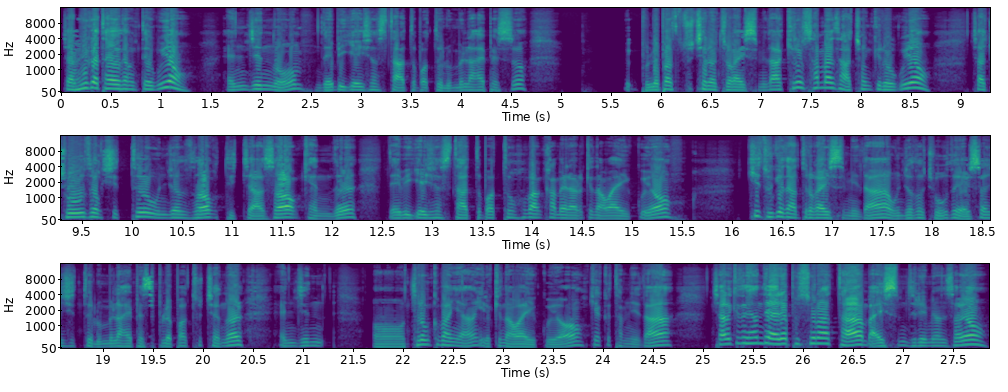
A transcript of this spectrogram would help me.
자 휠과 타이어 상태고요. 엔진룸 내비게이션 스타트 버튼 루멜라 하이패스 블랙박스 투체널 들어가 있습니다. 키로 34,000km고요. 자, 조우석 시트, 운전석, 뒷좌석, 캔들, 내비게이션 스타트 버튼, 후방 카메라 이렇게 나와 있고요. 키 두 개 다 들어가 있습니다. 운전석, 조우석, 열선 시트, 룸밀라 하이패스, 블랙박스 투체널, 엔진 어, 트렁크 방향 이렇게 나와 있고요. 깨끗합니다. 자, 이렇게 해서 현대 LF 소나타 말씀드리면서요.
